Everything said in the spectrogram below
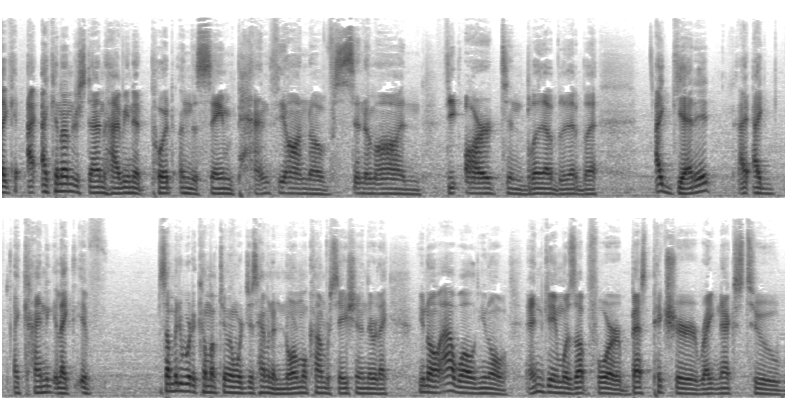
like, I, I can understand having it put in the same pantheon of cinema and the art and blah, blah, blah. I get it. I, I, I kind of like if somebody were to come up to me and we're just having a normal conversation and they were like, you know, ah, well, you know, Endgame was up for Best Picture right next to,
